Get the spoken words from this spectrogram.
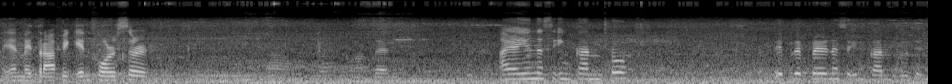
Ayan, may traffic enforcer. Ah, then, ay, ayun na si Encanto. Pre-prepare na si Encanto din.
